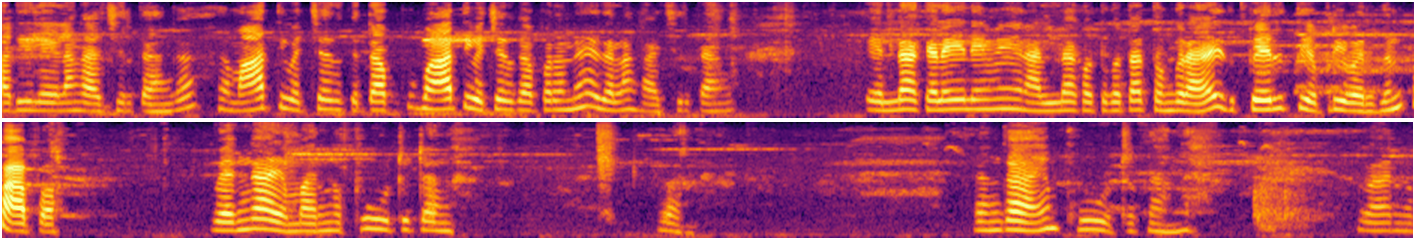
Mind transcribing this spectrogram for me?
அடியில எல்லாம் காய்ச்சிருக்காங்க. மாற்றி வச்சதுக்கு டப்பு மாற்றி வச்சதுக்கப்புறம் தான் இதெல்லாம் காய்ச்சிருக்காங்க. எல்லா கிளையிலையுமே நல்லா கொத்து கொத்தா தொங்குறாங்க. இது பெருத்து எப்படி வருதுன்னு பார்ப்போம். வெங்காயம் பாருங்க பூ விட்டுட்டாங்க. பாருங்க. வெங்காயம் பூ விட்டுருக்காங்க. பாருங்க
